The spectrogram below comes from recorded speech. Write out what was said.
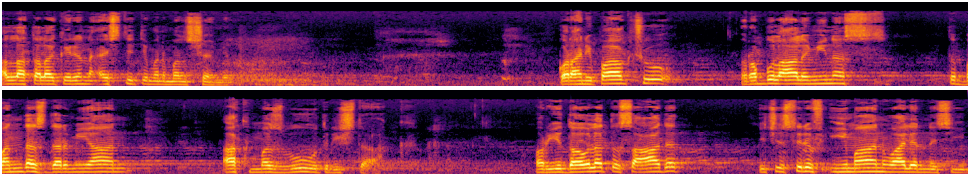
अल्लाह तला करिन अस तिमन मज शामिल कुरान पाक रब्बुल आलमीनस तो बंदस दरमियान अख मज़बूत रिश्ता अख। और ये दौलत सआदत यह सिर्फ़ ईमान वाल नसीब।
